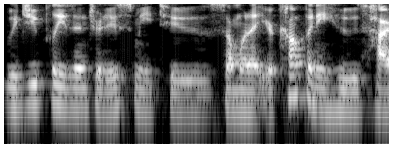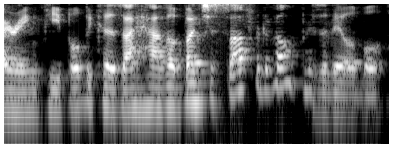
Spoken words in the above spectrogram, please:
Would you please introduce me to someone at your company who's hiring people because I have a bunch of software developers available?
